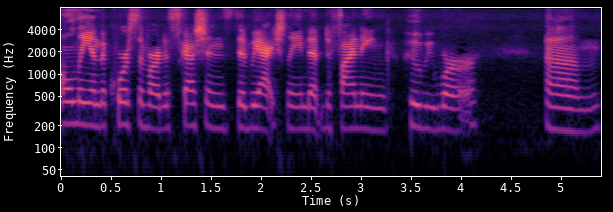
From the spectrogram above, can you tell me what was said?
only in the course of our discussions did we actually end up defining who we were. Um,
